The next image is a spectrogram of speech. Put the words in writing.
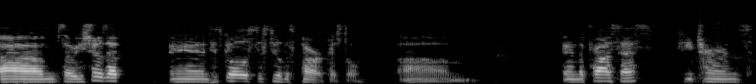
Um, so he shows up, and his goal is to steal this power crystal. Um, in the process, he turns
